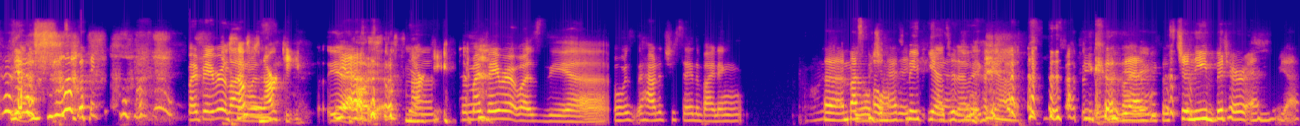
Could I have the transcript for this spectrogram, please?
Yes. My favorite She's line so was snarky. Yeah. Oh, So snarky. And my favorite was the uh what was how did she say the biting? What did Uh, it must be Oh, genetic. Maybe, yeah, genetic. Yeah. she- about the baby because yeah, because Janine bit her, and yeah,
